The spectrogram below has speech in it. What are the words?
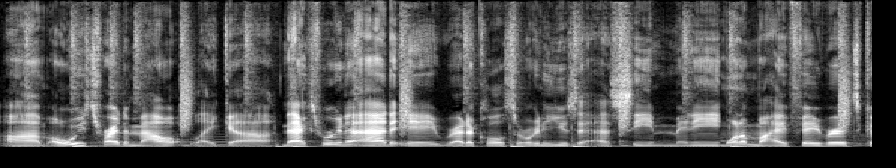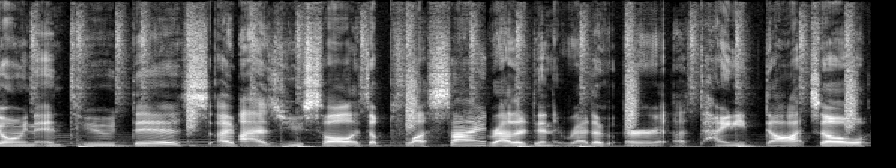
um, always try them out. Like uh, next, we're gonna add a reticle, so we're gonna use the SZ Mini. One of my favorites going into this, I, as you saw, is a plus sign rather than a reticle or a tiny dot. So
